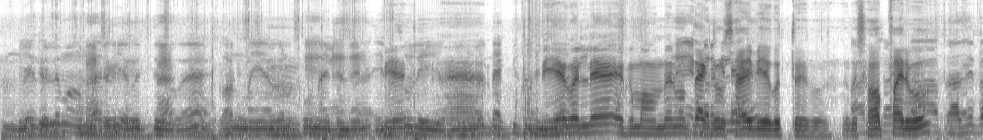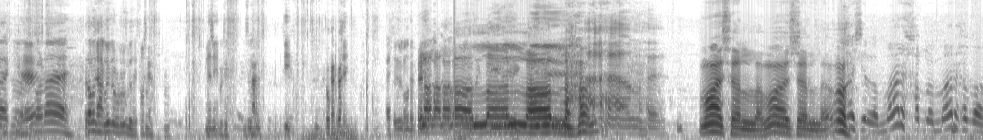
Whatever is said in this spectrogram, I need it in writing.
বিয়ে করলে আমার বিয়ে করতে হবে হ্যাঁ? কোন মাইয়া বল কোন আইতে এটা চলে হিও আমরা ব্যাক কিছু বিয়ে করলে এরকম আমাদের মধ্যে একজন সাই বিয়ে করতে হইব। এগুলো সব পারব রাজীব বাকি পড়ায় আল্লাহ আল্লাহ আল্লাহ মাশাআল্লাহ। মাশাআল্লাহ মাশাআল্লাহ। মারহাবা মারহাবা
